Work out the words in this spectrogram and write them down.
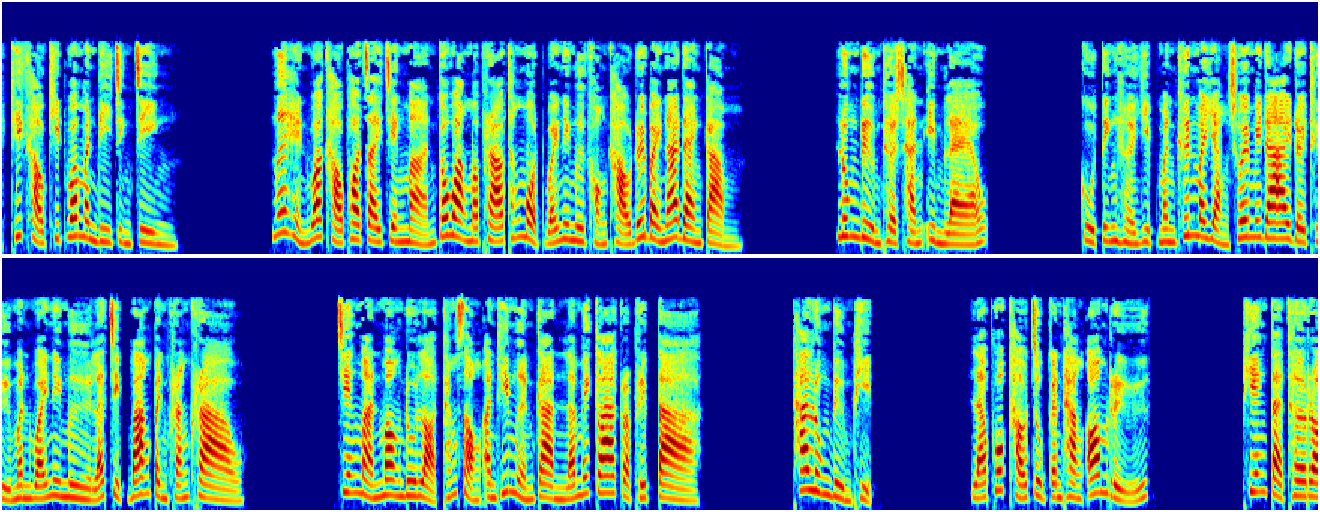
กที่เขาคิดว่ามันดีจริง ๆ เมื่อเห็นว่าเขาพอใจเจียงหมานก็วางมะพร้าวทั้งหมดไว้ในมือของเขาด้วยใบหน้าแดงก่ำลุงดื่มเถอะฉันอิ่มแล้ว กูติงเหอหยิบมันขึ้นมาอย่างช่วยไม่ได้ โดยถือมันไว้ในมือและจิบบ้างเป็นครั้งคราว เจียงหมานมองดูหลอดทั้งสองอันที่เหมือนกันและไม่กล้ากระพริบตา ถ้าลุงดื่มผิด แล้วพวกเขาจูบกันทางอ้อมหรือ เพียงแต่เธอรอ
